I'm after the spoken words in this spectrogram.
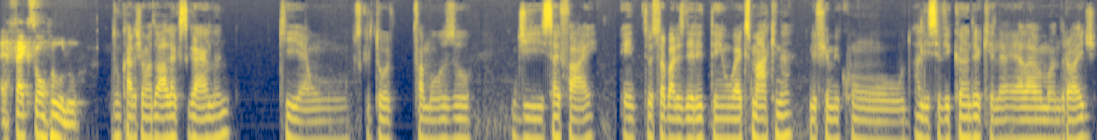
FX on Hulu. de um cara chamado Alex Garland, que é um escritor famoso de sci-fi. Entre os trabalhos dele tem o Ex Machina, aquele filme com o Alicia Vikander, que é- ela é uma androide.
